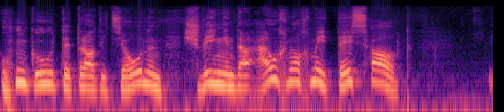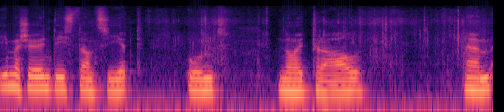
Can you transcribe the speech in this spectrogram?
ungute Traditionen, schwingen da auch noch mit. Deshalb immer schön distanziert und neutral ähm,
